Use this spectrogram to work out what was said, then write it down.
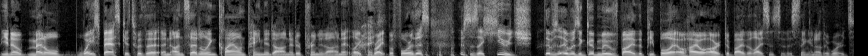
you know, metal waste baskets with a, an unsettling clown painted on it or printed on it, like Right. right, before this. this is a huge. There was, it was a good move by the people at Ohio Art to buy the license to this thing. In other words,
